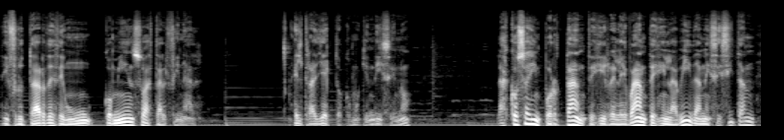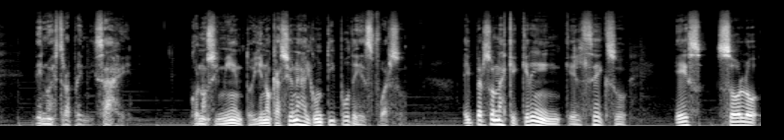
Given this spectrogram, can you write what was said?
disfrutar desde un comienzo hasta el final. El trayecto, como quien dice, ¿no? Las cosas importantes y relevantes en la vida necesitan de nuestro aprendizaje, conocimiento y en ocasiones algún tipo de esfuerzo. Hay personas que creen que el sexo es solo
